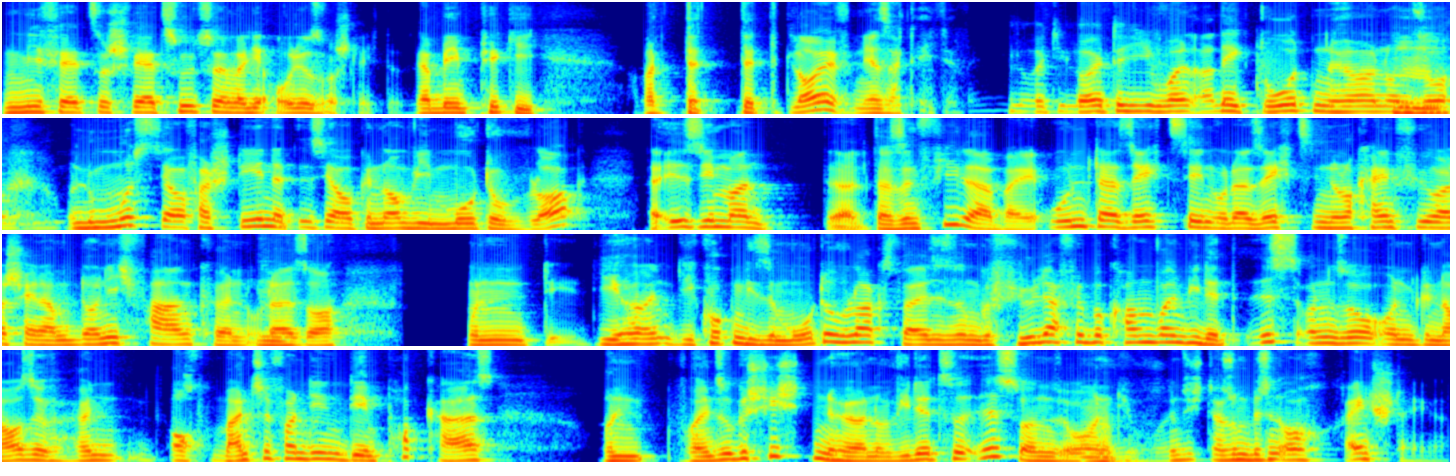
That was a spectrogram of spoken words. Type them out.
Mir fällt es so schwer zuzuhören, weil die Audio so schlecht ist. Da bin ich picky. Aber das, das läuft. Und er sagt, ey, die Leute, die Leute, die wollen Anekdoten hören und Mhm. so. Und du musst ja auch verstehen, das ist ja auch genau wie ein Motovlog. Da ist jemand, da, da sind viele dabei, unter 16 oder 16, die noch keinen Führerschein haben, noch nicht fahren können oder Mhm. so. Und die, die hören, die gucken diese Motovlogs, weil sie so ein Gefühl dafür bekommen wollen, wie das ist und so. Und genauso hören auch manche von denen den Podcast und wollen so Geschichten hören und wie das so ist und so. Und die wollen sich da so ein bisschen auch reinsteigern.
